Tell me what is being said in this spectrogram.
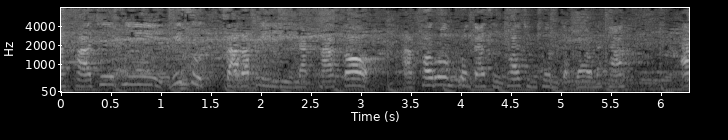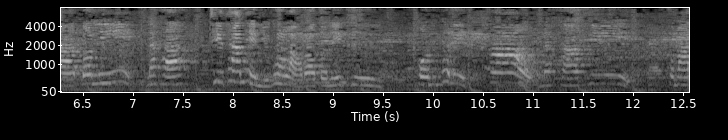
นะคะ ชื่อพี่วิสุทธ์สารพีนะคะ ก็อ่าเข้าร่วมโครงการศูนย์ข้าวชุมชนกับเรานะคะอ่าตอนนี้นะคะที่ท่านเห็นอยู่ข้างหลังเราตัวนี้คือผลผลิตข้าวนะคะที่สมา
